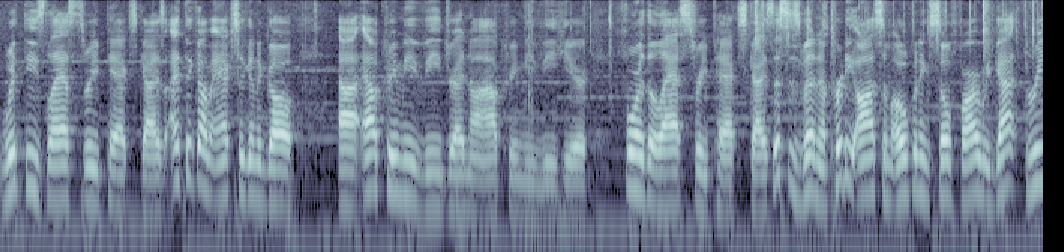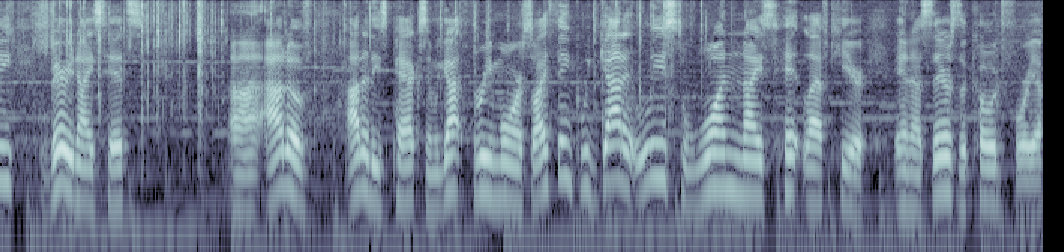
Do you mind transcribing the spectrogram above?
with these last three packs, guys. I think I'm actually going to go uh, Alcremie V, Drednaw Alcremie V here for the last three packs, guys. This has been a pretty awesome opening so far. We got three very nice hits uh, out of out of these packs, and we got three more. So I think we got at least one nice hit left here in us. There's the code for you.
